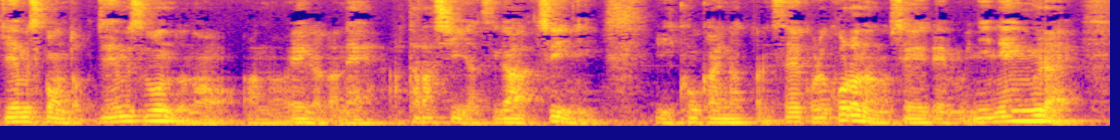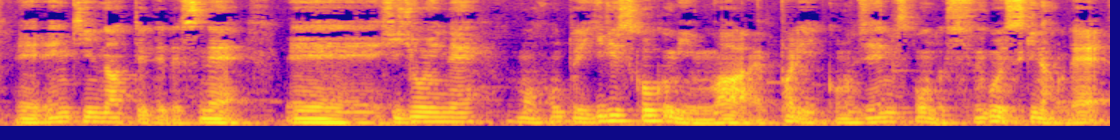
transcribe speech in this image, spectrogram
ジェームス・ボンド、ジェームス・ボンドのあの映画がね、新しいやつがついに公開になったんですね。これコロナのせいで2年ぐらい、え延期になっててですね、えー非常にね、もう本当イギリス国民はやっぱりこのジェームス・ボンドすごい好きなので、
